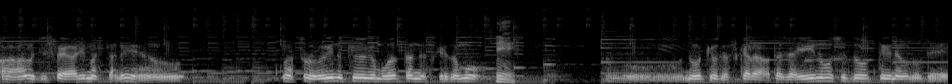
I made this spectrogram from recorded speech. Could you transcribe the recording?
あの実際ありましたね。あの、まあ、その上の教育も戻ったんですけれどもええ。あの農協ですから私は営農指導というようなことで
